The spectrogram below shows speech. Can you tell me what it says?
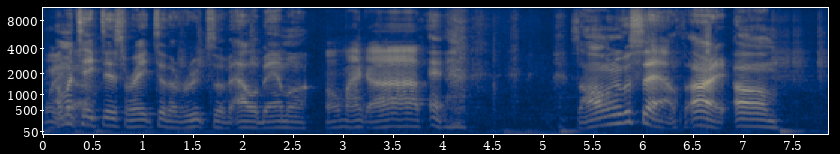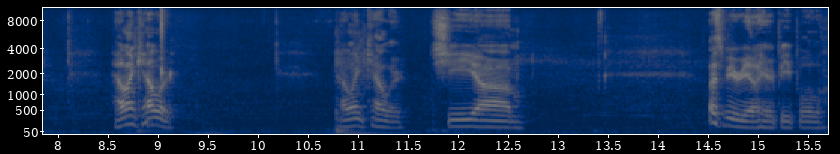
What do I'm you gonna got? take this right to the roots of Alabama. Oh my god. Song of the South. All right. Um, Helen Keller. Helen Keller. She um. Let's be real here, people.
